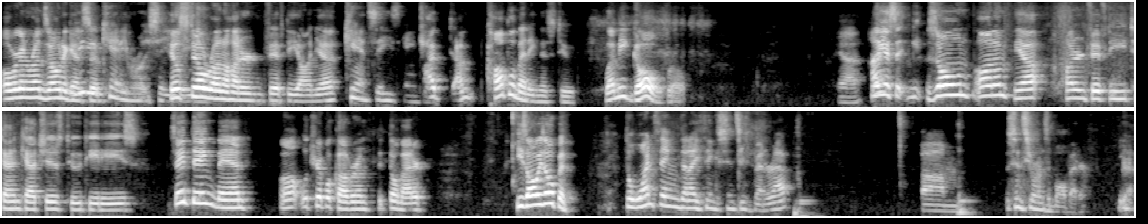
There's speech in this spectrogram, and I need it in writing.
Oh, we're gonna run zone you, against you him. can't even really say He'll still ancient. run 150 on you. Can't say he's ancient. I, I'm complimenting this dude. Let me go, bro. yeah. Like I, I, said, zone on him. Yeah, 150, 10 catches, two TDs. Same thing, man. Well, we'll triple cover him. It don't matter. He's always open. the one thing that I think Cincy's better at, um, Cincy runs the ball better, Yeah.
